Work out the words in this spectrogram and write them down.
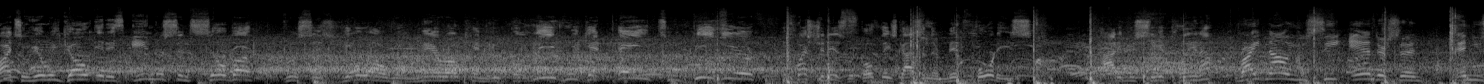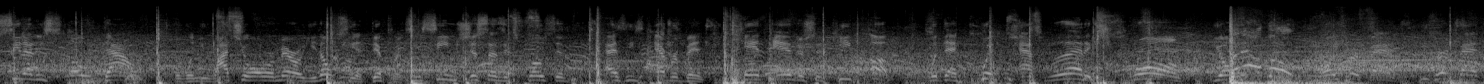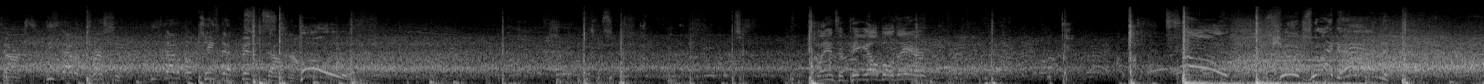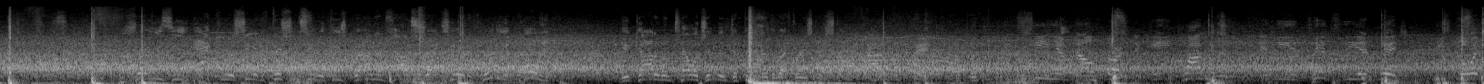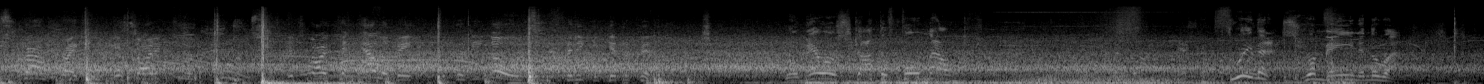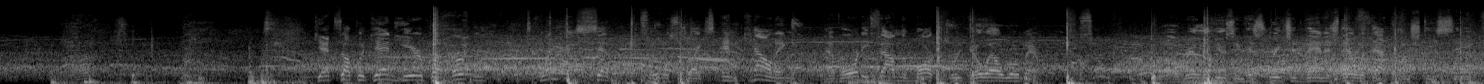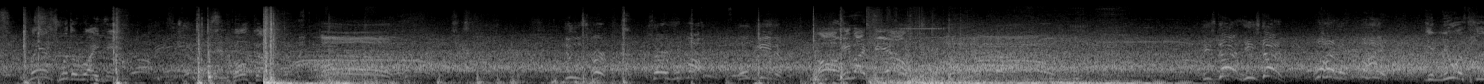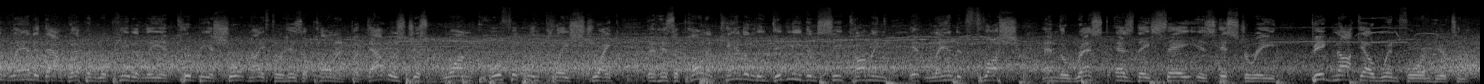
All right, so here we go. It is Anderson Silva versus Yoel Romero. Can you believe we get paid to be here? The question is, with both these guys in their mid-40s, how do you see it playing out? Right now, you see Anderson, and you see that he's slowed down. But when you watch Yoel Romero, you don't see a difference. He seems just as explosive as he's ever been. Can Anderson keep up with that quick, athletic, strong efficiency with these ground and pound strikes here. If you're the opponent, you got to intelligently defend or the referee's going to stop. You see him now starting to gain confidence and the intensity at which he's throwing these ground strikes is starting to improve. It's starting to elevate because he knows that he can get the finish. Romero's got the full mount. Three minutes remain in the round. Gets up again here, but Hurton, 27 total strikes and counting, have already found the mark for Yoel Romero. Oh, really using his reach advantage there with that punch, DC. Lands with a right hand. Landed that weapon repeatedly, it could be a short night for his opponent, but that was just one perfectly placed strike that his opponent candidly didn't even see coming. It landed flush, and the rest, as they say, is history. Big knockout win for him here tonight.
